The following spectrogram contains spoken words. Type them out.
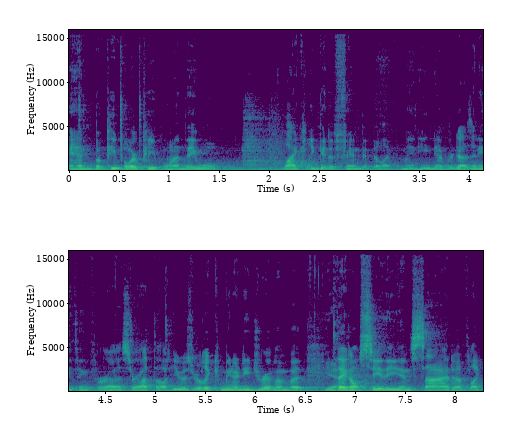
and but people are people and they will likely get offended. They're like, man, he never does anything for us, or I thought he was really community driven, but Yeah. they don't see the inside of like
